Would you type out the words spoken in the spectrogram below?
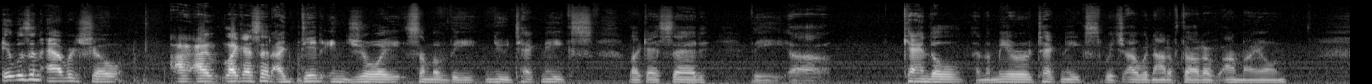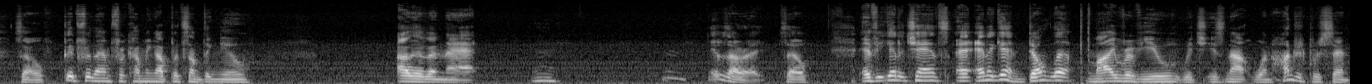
it was an average show. I, I like I said, I did enjoy some of the new techniques. Like I said, the uh, candle and the mirror techniques, which I would not have thought of on my own. So good for them for coming up with something new. Other than that, mm, mm, it was all right. So if you get a chance, and again, don't let my review, which is not 100%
